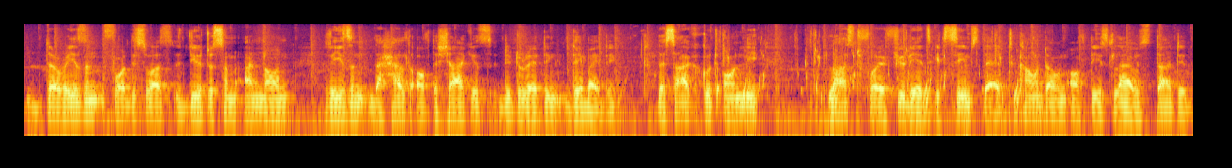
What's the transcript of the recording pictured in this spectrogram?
The reason for this was due to some unknown reason the health of the shark is deteriorating day by day. The shark could only last for a few days. It seems that countdown of these lives started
